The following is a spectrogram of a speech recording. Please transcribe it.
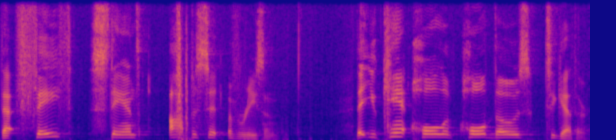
that faith stands opposite of reason, that you can't hold, hold those together.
